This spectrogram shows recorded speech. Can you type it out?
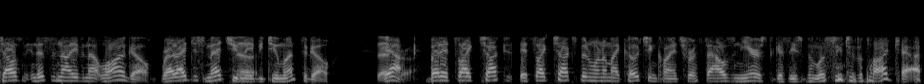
tells me this is not even that long ago, right? I just met you no. maybe two months ago. Yeah, but it's like Chuck. It's like Chuck's been one of my coaching clients for a thousand years because he's been listening to the podcast.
